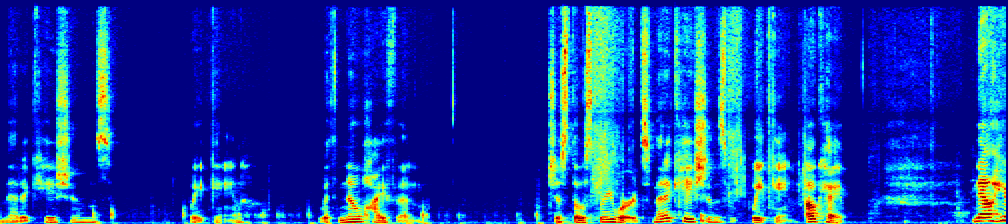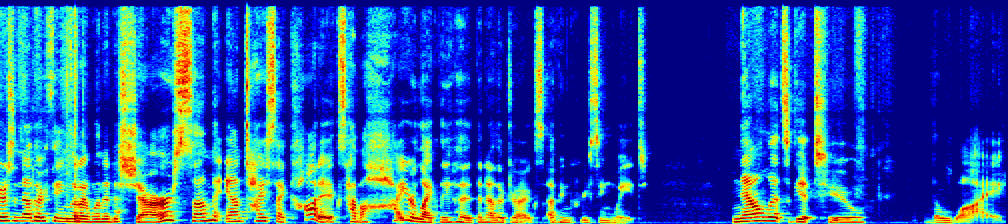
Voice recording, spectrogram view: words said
Medications weight gain with no hyphen just those three words medications, weight gain. Okay. Now, here's another thing that I wanted to share. Some antipsychotics have a higher likelihood than other drugs of increasing weight. Now, let's get to the why.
